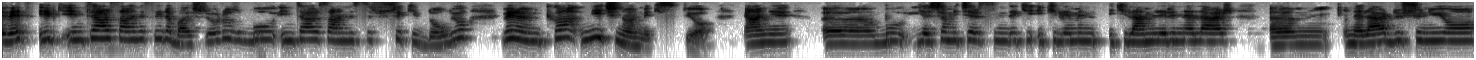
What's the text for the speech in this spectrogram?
Evet, ilk intihar sahnesiyle başlıyoruz. Bu intihar sahnesi şu şekilde oluyor. Veronica niçin ölmek istiyor? Yani e, bu yaşam içerisindeki ikilemin ikilemleri neler, e, neler düşünüyor,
